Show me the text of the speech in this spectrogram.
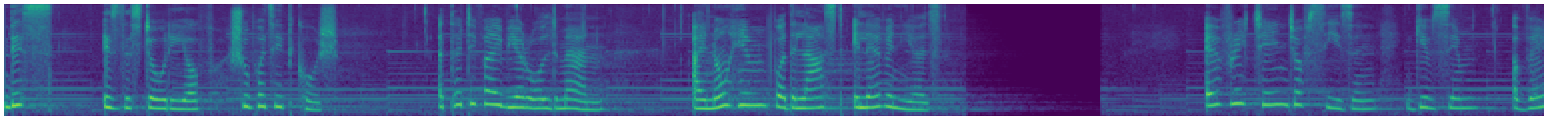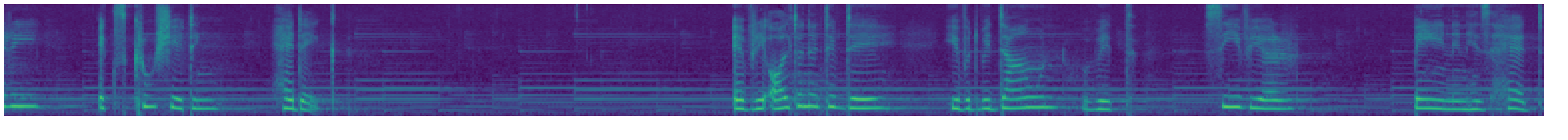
This is the story of Shubhajit Ghosh, a 35 year old man. I know him for the last 11 years. Every change of season gives him a very excruciating headache. Every alternative day, he would be down with severe pain in his head.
